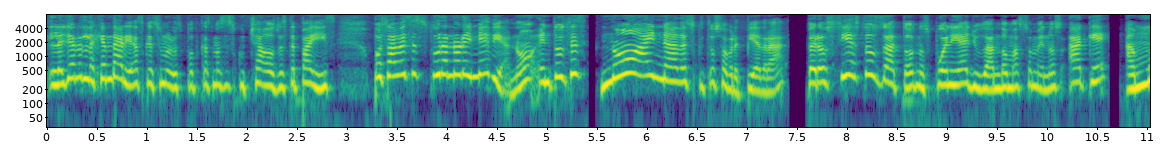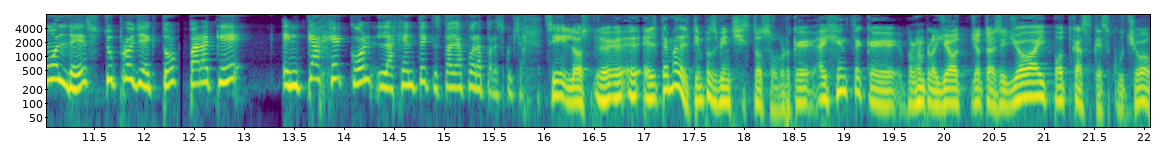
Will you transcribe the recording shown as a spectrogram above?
Leyendas Legendarias, que es uno de los podcasts más escuchados de este país, pues a veces duran hora y media, ¿no? Entonces, no hay nada escrito sobre piedra. Pero sí estos datos nos pueden ir ayudando más o menos a que amoldes tu proyecto para que encaje con la gente que está allá afuera para escuchar. Sí, los, eh, el tema del tiempo es bien chistoso porque hay gente que, por ejemplo, yo, yo te voy yo hay podcasts que escucho,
